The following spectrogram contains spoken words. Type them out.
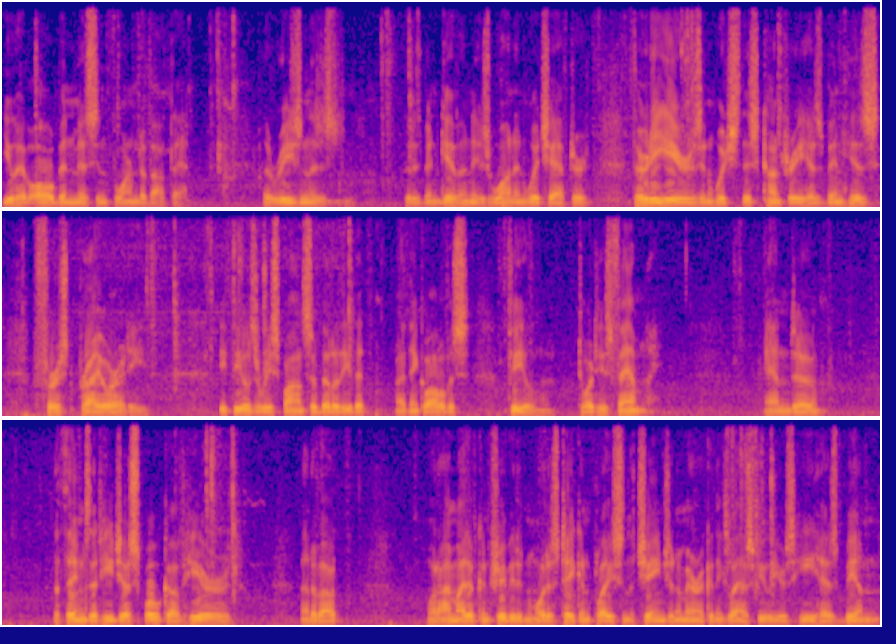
You have all been misinformed about that. The reason is that has been given is one in which, after 30 years in which this country has been his first priority, he feels a responsibility that I think all of us feel toward his family. And uh, the things that he just spoke of here and about what I might have contributed and what has taken place and the change in America in these last few years, he has been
